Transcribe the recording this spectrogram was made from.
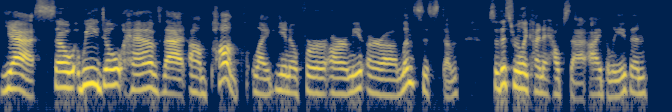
Yes. So, we don't have that um, pump like, you know, for our, our uh, lymph system. So, this really kind of helps that, I believe. And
